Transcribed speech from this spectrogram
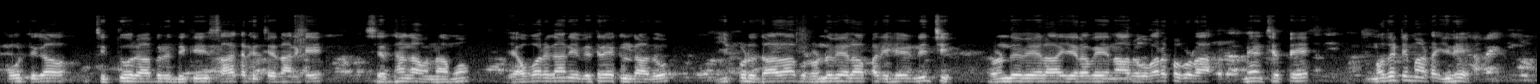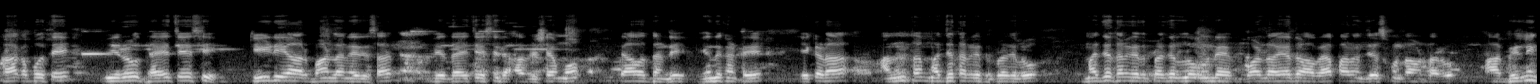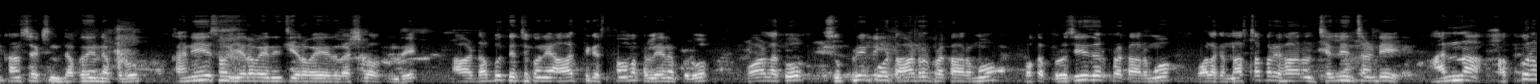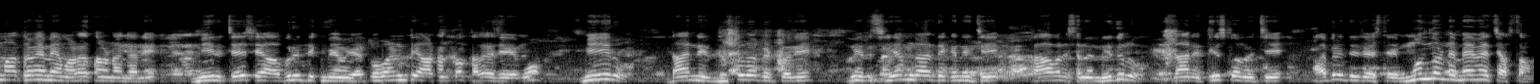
పూర్తిగా చిత్తూరు అభివృద్ధికి సహకరించేదానికి సిద్ధంగా ఉన్నాము. ఎవరు కానీ వ్యతిరేకం కాదు. ఇప్పుడు దాదాపు రెండు వేల పదిహేడు నుంచి రెండు వేల ఇరవై నాలుగు వరకు కూడా మేము చెప్పే మొదటి మాట ఇదే. కాకపోతే మీరు దయచేసి టీడీఆర్ బాండ్లు అనేది సార్ మీరు దయచేసి ఆ విషయము తేవద్దండి ఎందుకంటే ఇక్కడ అంత మధ్యతరగతి ప్రజలు మధ్యతరగతి ప్రజల్లో ఉండే వాళ్ళు ఏదో ఆ వ్యాపారం చేసుకుంటూ ఉంటారు ఆ బిల్డింగ్ కన్స్ట్రక్షన్ దెబ్బతిన్నప్పుడు కనీసం ఇరవై నుంచి ఇరవై ఐదు లక్షలు అవుతుంది. ఆ డబ్బు తెచ్చుకునే ఆర్థిక స్తోమత లేనప్పుడు వాళ్ళకు సుప్రీంకోర్టు ఆర్డర్ ప్రకారము ఒక ప్రొసీజర్ ప్రకారము వాళ్ళకి నష్టపరిహారం చెల్లించండి అన్న హక్కును మాత్రమే మేము అడుగుతా ఉన్నాం కానీ మీరు చేసే అభివృద్ధికి మేము ఎటువంటి ఆటంకం కలగజేయము. మీరు దాన్ని దృష్టిలో పెట్టుకొని మీరు సీఎం గారి దగ్గర నుంచి కావలసిన నిధులు దాన్ని తీసుకొని వచ్చి అభివృద్ధి చేస్తే ముందుండి మేమే చేస్తాం.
